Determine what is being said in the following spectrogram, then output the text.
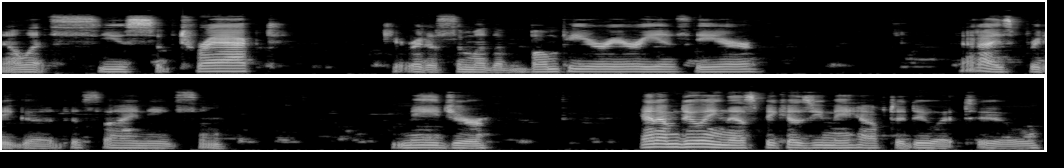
Now let's use subtract, get rid of some of the bumpier areas here. That eye's pretty good. This eye needs some major. And I'm doing this because you may have to do it too.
